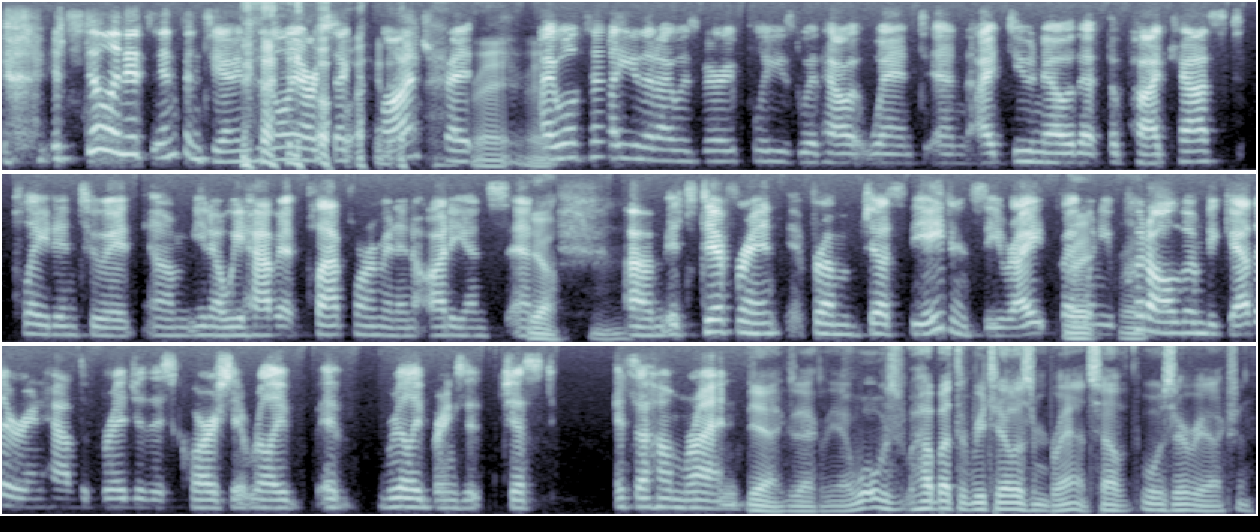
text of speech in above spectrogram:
it's still in its infancy. I mean, this is only know, our second launch, but right, right. I will tell you that I was very pleased with how it went, and I do know that the podcast played into it. Um, you know, we have a platform and an audience, and yeah. mm-hmm. um, it's different from just the agency, right? But right, when you put all of them together and have the bridge of this course, it really it really brings it just it's a home run. Yeah, exactly. Yeah. What was how about the retailers and brands? How what was their reaction?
